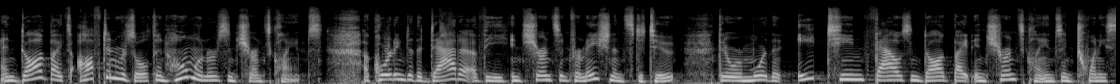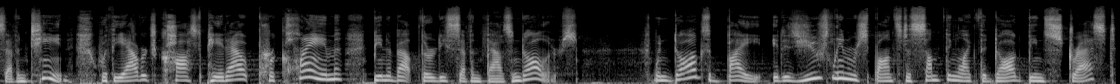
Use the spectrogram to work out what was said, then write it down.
And dog bites often result in homeowners' insurance claims. According to the data of the Insurance Information Institute, there were more than 18,000 dog bite insurance claims in 2017, with the average cost paid out per claim being about $37,000. When dogs bite, it is usually in response to something like the dog being stressed,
